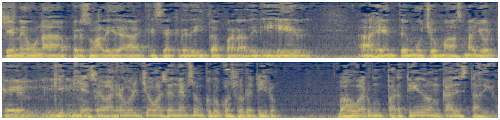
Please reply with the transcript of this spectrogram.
tiene una personalidad que se acredita para dirigir a gente mucho más mayor que él. y- Qui- y Quien se va a show va a ser Nelson Cruz con su retiro. Va a jugar un partido en cada estadio.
